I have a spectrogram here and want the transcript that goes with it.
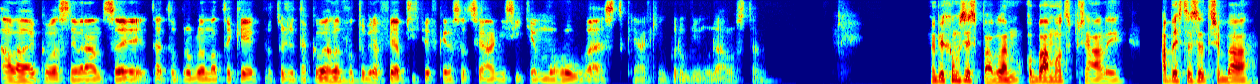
ale jako vlastně v rámci této problematiky, protože takovéhle fotografie a příspěvky na sociální sítě mohou vést k nějakým podobným událostem. My bychom si s Pavlem oba moc přáli, abyste se třeba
